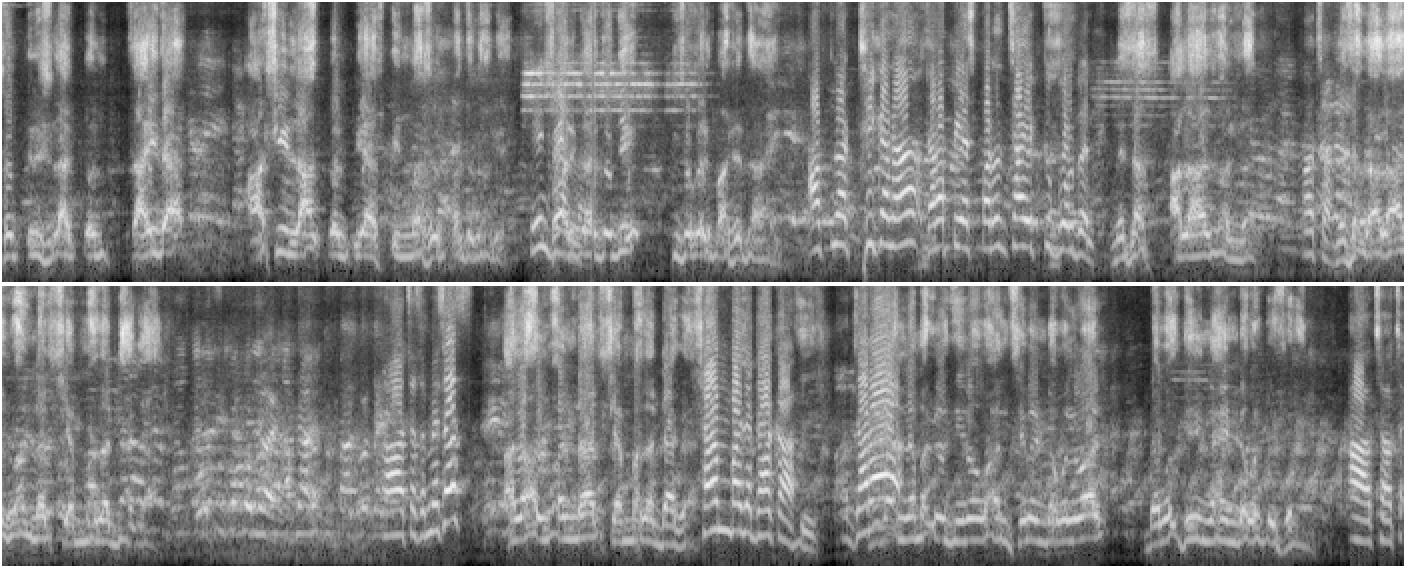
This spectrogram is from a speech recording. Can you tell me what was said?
ছত্রিশ লাখ টন চাহিদা আশি লাখ টন পেঁয়াজ তিন মাসে উৎপাদন হবে। সরকার যদি কৃষকের পাশে দাঁড়ায়। আপনার ঠিকানা যারা পেঁয়াজ পাঠাতে চায় একটু বলবেন। মেসাস আলাল ভান্ডার। আচ্ছা। মেসাস আলাল ভান্ডার শ্যামবাজার ঢাকা। আচ্ছা আচ্ছা মেসাজ আলাল ভান্ডার শ্যামবাজার ঢাকা। শ্যামবাজার ঢাকা। যারা number zero one seven double one double three nine double two seven. আচ্ছা আচ্ছা।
